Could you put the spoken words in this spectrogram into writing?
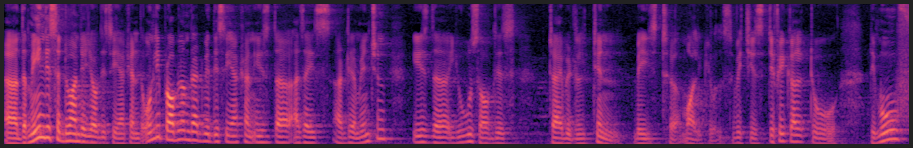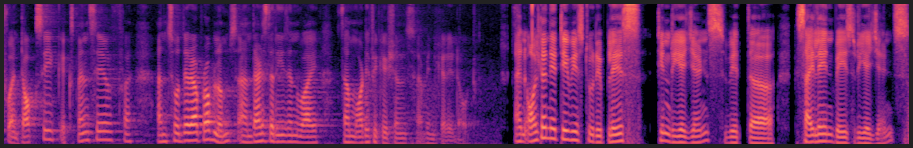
Uh, the main disadvantage of this reaction the only problem that with this reaction is the as I earlier mentioned is the use of this tributyl tin based uh, molecules which is difficult to remove and toxic expensive uh, and so there are problems and that is the reason why some modifications have been carried out. An alternative is to replace tin reagents with uh, silane based reagents.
